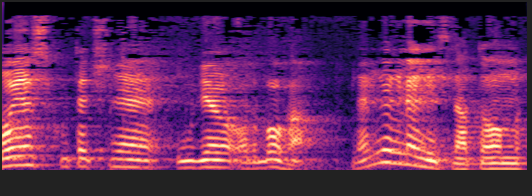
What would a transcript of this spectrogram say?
to je skutečně úděl od Boha. Neměňme nic na tom,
